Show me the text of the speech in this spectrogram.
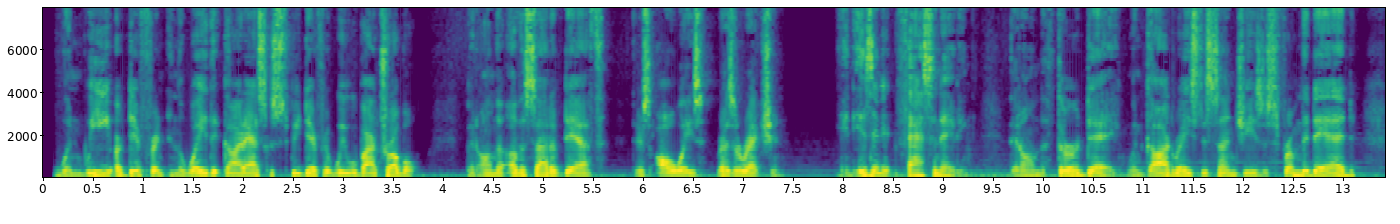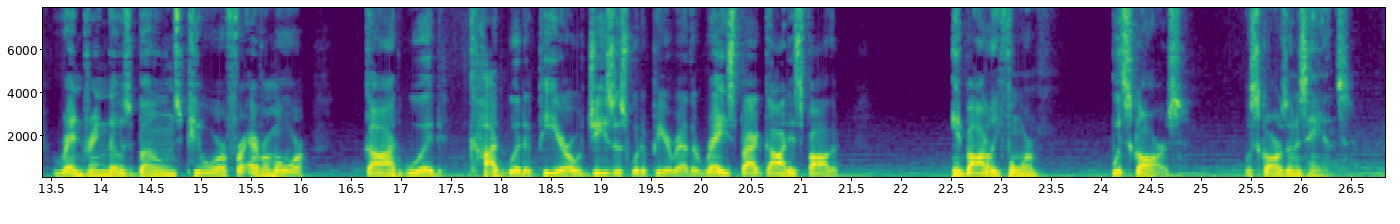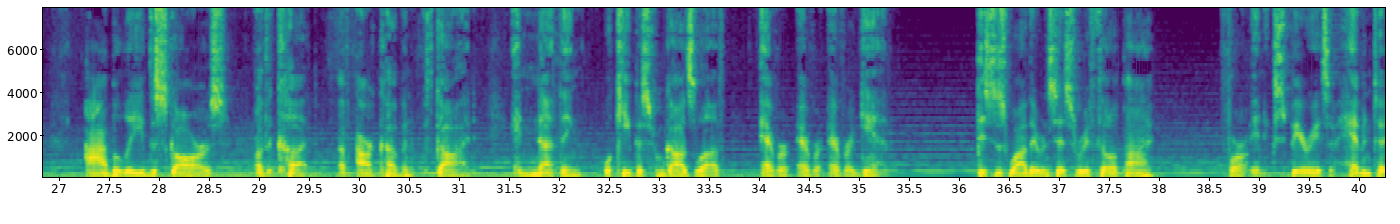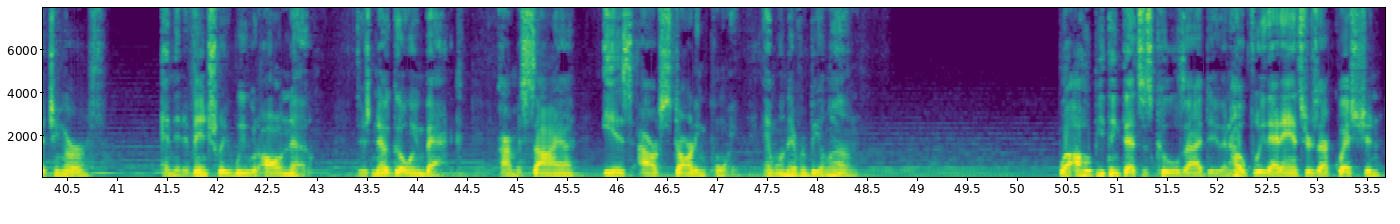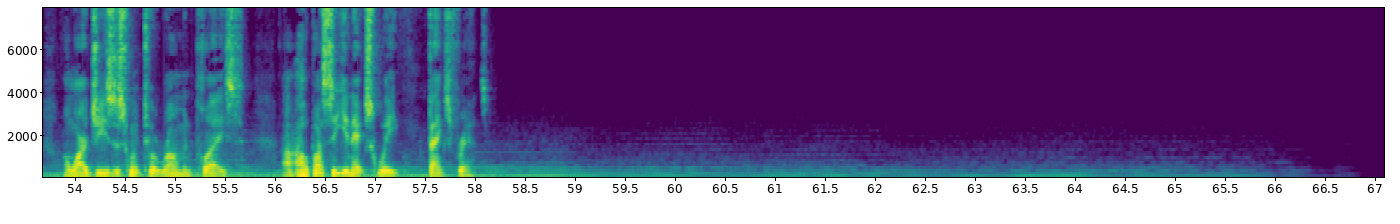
When we are different in the way that God asks us to be different, we will buy trouble. But on the other side of death, there's always resurrection. And isn't it fascinating that on the third day, when God raised his son Jesus from the dead, rendering those bones pure forevermore, God would God would appear, or Jesus would appear rather, raised by God his Father in bodily form with scars, with scars on his hands. I believe the scars are the cut of our covenant with God, and nothing will keep us from God's love ever, ever, ever again. This is why they were in Caesarea Philippi for an experience of heaven touching earth, and that eventually we would all know there's no going back. Our Messiah is our starting point, and we'll never be alone. Well, I hope you think that's as cool as I do, and hopefully that answers our question on why Jesus went to a Roman place. I hope I'll see you next week. Thanks, friends.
